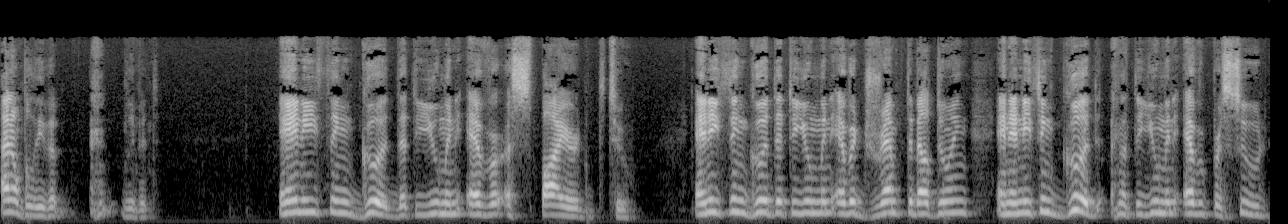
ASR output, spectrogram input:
I don't believe it. believe it. Anything good that the human ever aspired to, anything good that the human ever dreamt about doing, and anything good that the human ever pursued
